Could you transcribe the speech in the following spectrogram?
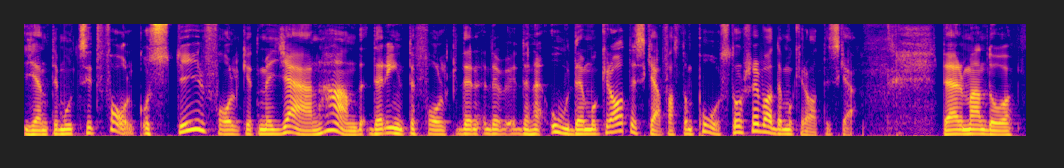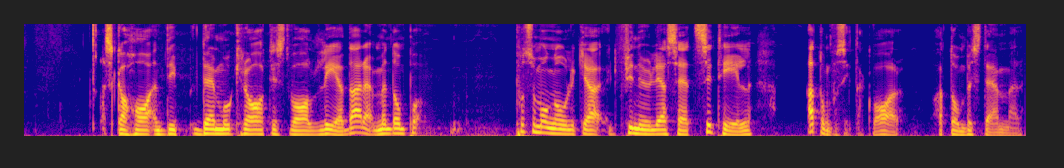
gentemot sitt folk och styr folket med järnhand där inte folk, den, den här odemokratiska, fast de påstår sig vara demokratiska, där man då ska ha en demokratiskt vald ledare men de på, på så många olika finurliga sätt ser till att de får sitta kvar att de bestämmer.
